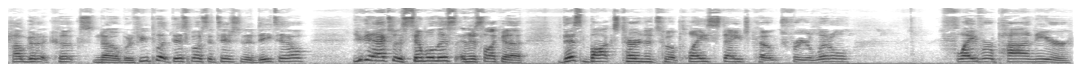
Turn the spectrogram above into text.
how good it cooks? No. But if you put this much attention to detail, you can actually assemble this and it's like a, this box turned into a play stagecoach for your little flavor pioneer.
